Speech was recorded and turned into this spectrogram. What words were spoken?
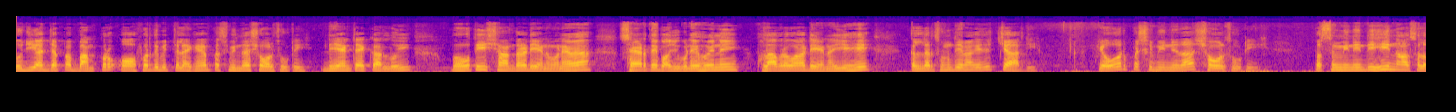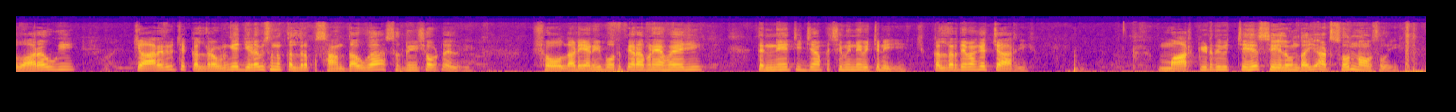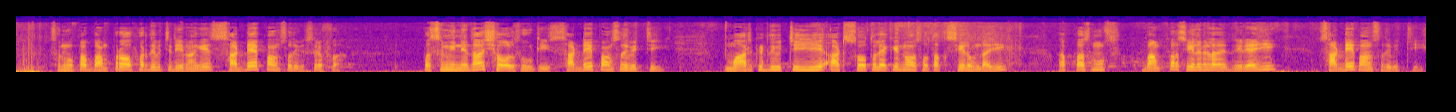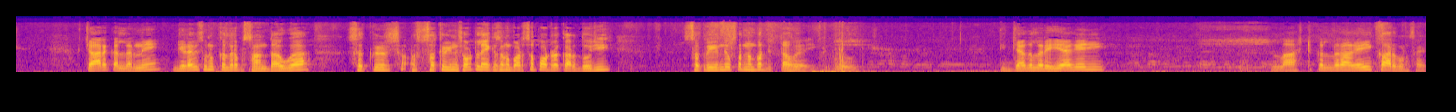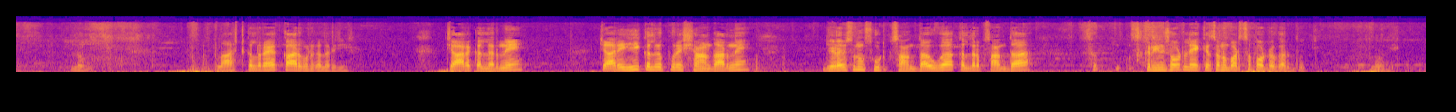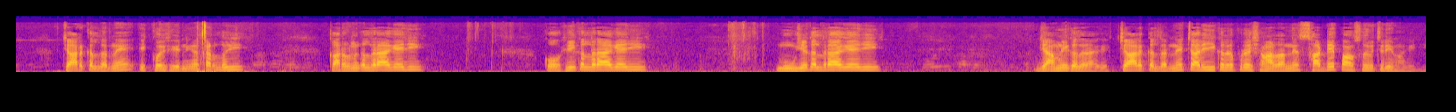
ਲੋ ਜੀ ਅੱਜ ਆਪਾਂ ਬੰਪਰ ਆਫਰ ਦੇ ਵਿੱਚ ਲੈ ਕੇ ਆਏ ਹਾਂ ਪਸ਼ਮੀਨਾ ਸ਼ਾਲ ਸੂਟ ਜੀ। ਡਿਜ਼ਾਈਨ ਚੈੱਕ ਕਰ ਲਓ ਜੀ। ਬਹੁਤ ਹੀ ਸ਼ਾਨਦਾਰ ਡਿਜ਼ਾਈਨ ਬਣਿਆ ਹੋਇਆ। ਸਾਈਡ ਤੇ ਬਾਜੂ ਬਣੇ ਹੋਏ ਨੇ ਫਲਾਵਰ ਵਾਲਾ ਡਿਜ਼ਾਈਨ ਹੈ ਜੀ ਇਹ। ਕਲਰ ਤੁਹਾਨੂੰ ਦੇਵਾਂਗੇ ਜੀ ਚਾਰ ਜੀ। ਪਿਓਰ ਪਸ਼ਮੀਨੇ ਦਾ ਸ਼ਾਲ ਸੂਟ ਜੀ। ਪਸ਼ਮੀਨੇ ਦੀ ਹੀ ਨਾਲ ਸਲਵਾਰ ਆਊਗੀ। ਚਾਰ ਇਹਦੇ ਵਿੱਚ ਕਲਰ ਆਉਣਗੇ। ਜਿਹੜਾ ਵੀ ਤੁਹਾਨੂੰ ਕਲਰ ਪਸੰਦ ਆਊਗਾ ਸਕਰੀਨਸ਼ਾਟ ਲੈ ਲਓ ਜੀ। ਸ਼ਾਲ ਦਾ ਡਿਜ਼ਾਈਨ ਵੀ ਬਹੁਤ ਪਿਆਰਾ ਬਣਿਆ ਹੋਇਆ ਜੀ। ਤਿੰਨੇ ਚੀਜ਼ਾਂ ਪਸ਼ਮੀਨੇ ਵਿੱਚ ਨਹੀਂ ਜੀ। ਕਲਰ ਦੇਵਾਂਗੇ ਚਾਰ ਜੀ। ਮਾਰਕੀਟ ਦੇ ਵਿੱਚ ਇਹ ਸੇਲ ਹੁੰਦਾ ਜੀ 800 900 ਜੀ। ਤੁਹਾਨੂੰ ਆਪਾਂ ਬੰਪਰ ਆਫਰ ਦੇ ਵਿੱਚ ਦੇਵਾਂਗੇ 550 ਦੇ ਵਿੱਚ ਸਿਰਫ। ਪਸ਼ਮੀਨੇ ਦਾ ਸ਼ਾਲ ਸੂਟ ਜੀ 550 ਦੇ ਵਿੱਚ ਹੀ ਮਾਰਕੀਟ ਦੇ ਵਿੱਚ ਜੀ ਇਹ 800 ਤੋਂ ਲੈ ਕੇ 900 ਤੱਕ ਸੇਲ ਹੁੰਦਾ ਜੀ। ਆਪਾਂ ਤੁਹਾਨੂੰ ਬੰਪਰ ਸੇਲ ਮੇਲਾ ਦੇ ਰਿਹਾ ਜੀ 550 ਦੇ ਵਿੱਚ ਜੀ। ਚਾਰ ਕਲਰ ਨੇ, ਜਿਹੜਾ ਵੀ ਤੁਹਾਨੂੰ ਕਲਰ ਪਸੰਦ ਆਊਗਾ ਸਕਰੀਨ ਸਕਰੀਨਸ਼ਾਟ ਲੈ ਕੇ ਸਾਨੂੰ WhatsApp ਆਰਡਰ ਕਰ ਦਿਓ ਜੀ। ਸਕਰੀਨ ਦੇ ਉੱਪਰ ਨੰਬਰ ਦਿੱਤਾ ਹੋਇਆ ਜੀ, ਲਓ ਜੀ। ਤੀਜਾ ਕਲਰ ਇਹ ਆ ਗਿਆ ਜੀ। ਲਾਸਟ ਕਲਰ ਆ ਗਿਆ ਜੀ ਕਾਰਬਨ ਸਾਈਡ ਲਓ ਲਾਸਟ ਕਲਰ ਹੈ ਕਾਰਬਨ ਕਲਰ ਜੀ। ਚਾਰ ਕਲਰ ਨੇ, ਚਾਰੇ ਹੀ ਕਲਰ ਪੂਰੇ ਸ਼ਾਨਦਾਰ ਨੇ। ਜਿਹੜਾ ਵੀ ਤੁਹਾਨੂੰ ਸੂਟ ਪਸੰਦ ਆਊਗਾ, ਕਲਰ ਪਸੰਦ ਆ ਸਕਰੀਨਸ਼ਾਟ ਲੈ ਕੇ ਸਾਨੂੰ WhatsApp ਆਰਡਰ ਕਰ ਦਿਓ ਜੀ। ਲਓ ਜੀ। ਚਾਰ ਕਲਰ ਨੇ, ਇੱਕ ਵਾਰੀ ਫੇਰਨੀਆਂ ਕਰ ਲਓ ਜੀ। ਕਾਰਬਨ ਕਲਰ ਆ ਗਿਆ ਜੀ। ਕਾਫੀ ਕਲਰ ਆ ਗਿਆ ਜੀ। ਮੂੰਜੇ ਕਲਰ ਆ ਗਿਆ ਜੀ। ਜਾਮਨੀ ਕਲਰ ਆ ਗਏ। ਚਾਰ ਕਲਰ ਨੇ, ਚਾਰ ਹੀ ਕਲਰ ਪੂਰੇ ਸ਼ਾਨਦਾਰ ਨੇ 550 ਦੇ ਵਿੱਚ ਦੇਵਾਂਗੇ ਜੀ।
